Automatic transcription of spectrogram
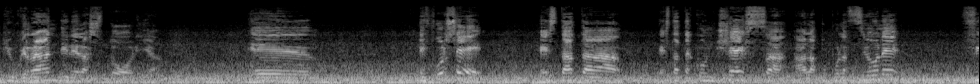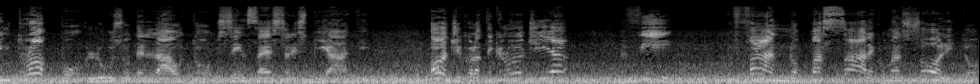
più grandi nella storia. E, e forse è stata, è stata concessa alla popolazione fin troppo l'uso dell'auto senza essere spiati Oggi con la tecnologia vi fanno passare come al solito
